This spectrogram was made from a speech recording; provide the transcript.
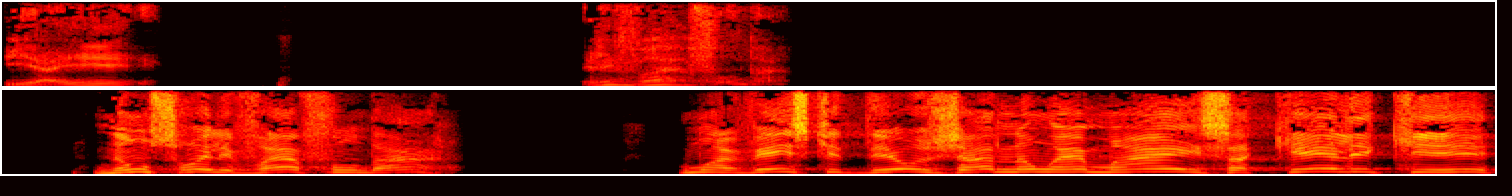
E aí, ele vai afundar. Não só ele vai afundar, uma vez que Deus já não é mais aquele que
